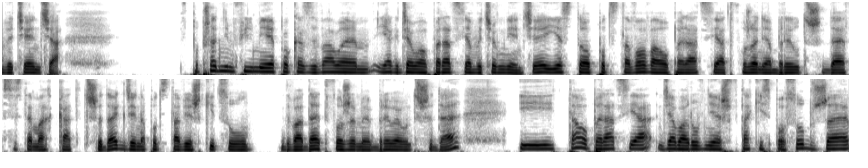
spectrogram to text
wycięcia. W poprzednim filmie pokazywałem jak działa operacja wyciągnięcie. Jest to podstawowa operacja tworzenia brył 3D w systemach CAD 3D, gdzie na podstawie szkicu 2D tworzymy bryłę 3D i ta operacja działa również w taki sposób, że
